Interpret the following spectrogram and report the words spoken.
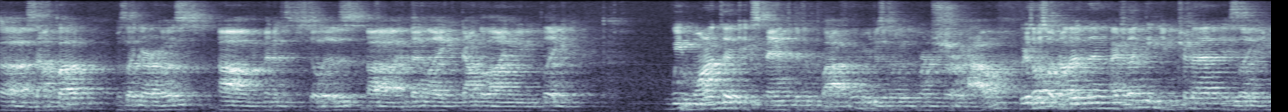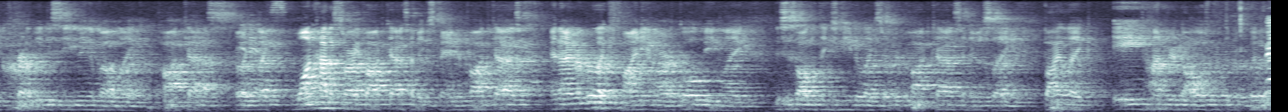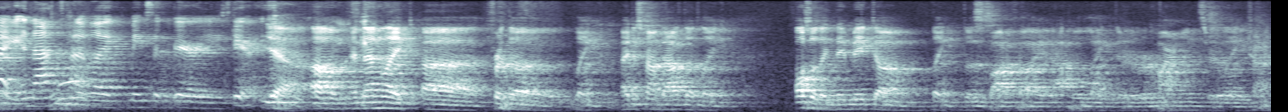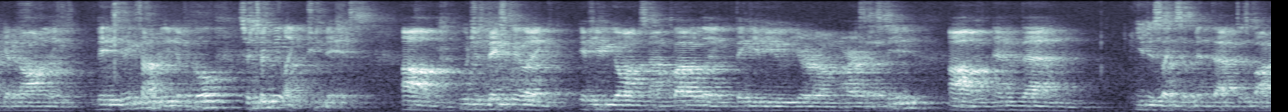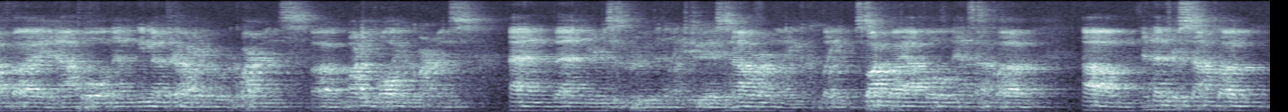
uh, SoundCloud was like our host, um, and it still is. Uh, and then like down the line, we like we wanted to expand to different platforms. We just really weren't sure how. But there's also another thing. I feel like the internet is like incredibly deceiving about like podcasts. Or like one, how to start a podcast, how to expand your podcast. And I remember like finding an article being like, this is all the things you need to like start your podcast, and it was like buy like eight hundred dollars worth of equipment. Right, and that's kind of like makes it very scary. Yeah, um, and then like uh, for the like, I just found out that like also like they make um, like the Spotify, Apple like their requirements or like trying to get it on like they make it sound really difficult. So it took me like two days, um, which is basically like if you go on SoundCloud, like they give you your own RSS feed, um, and then you just like submit that to Spotify and Apple, and then we met their audio requirements, uh, audio quality requirements and then were just approved in like two days. So now we're on like like Spotify, Apple. Um, and then for SoundCloud,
